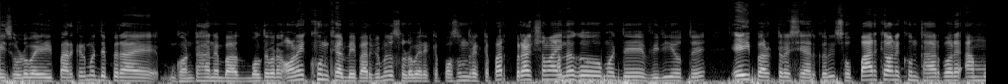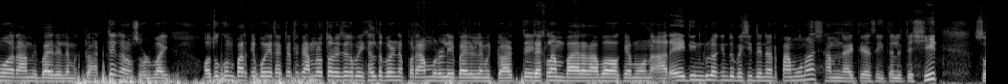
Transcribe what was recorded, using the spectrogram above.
এই ছোট ভাই এই পার্কের মধ্যে প্রায় ঘণ্টা হানে বা বলতে পারেন অনেকক্ষণ খেলবে এই পার্কের মধ্যে। ছোট ভাইয়ের একটা পছন্দের একটা পার্ক প্রায় সময় আমাকে মধ্যে ভিডিওতে এই পার্কটা শেয়ার করি। সো পার্কে অনেকক্ষণ থাকার পরে আম্মু আর আমি বাইরে এলাম একটু হাঁটতে, কারণ ছোট ভাই অতক্ষণ পার্কে বয়ে থাকতে থাকতে আমরা তো জায়গায় বই খেলতে পারি না, পরে আম্মুর হলে বাইরে এলাম একটু হাঁটতে। দেখলাম বাইরের আবহাওয়া কেমন, আর এই দিনগুলো কিন্তু বেশি দিন আর পাবো না। সামনে আইতে আছে ইতালিতে শীত। সো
